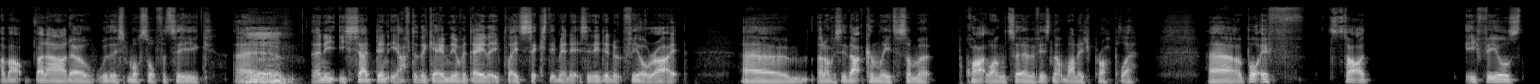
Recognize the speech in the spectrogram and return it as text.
about Bernardo with this muscle fatigue. Um, And he, he said, didn't he, after the game the other day that he played 60 minutes and he didn't feel right. Um, and obviously that can lead to some quite long term if it's not managed properly. Uh, but if sort of he feels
